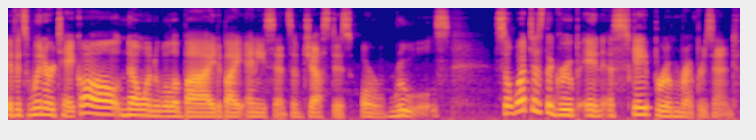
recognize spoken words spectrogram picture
If it's winner take all, no one will abide by any sense of justice or rules. So, what does the group in Escape Room represent?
